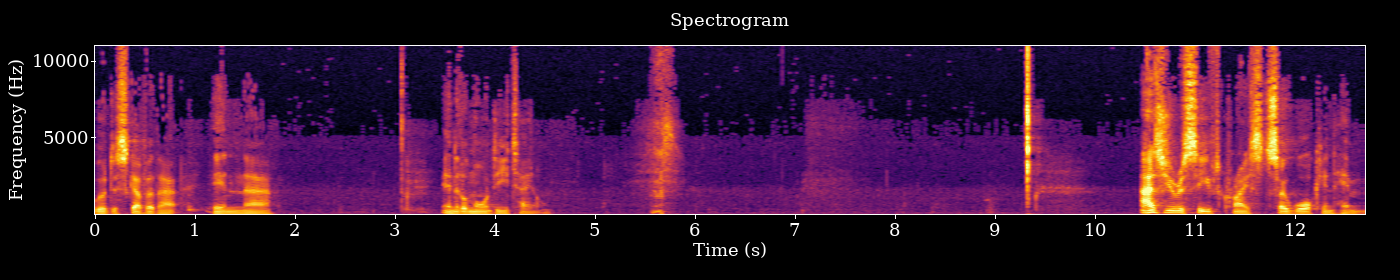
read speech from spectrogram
we'll discover that in, uh, in a little more detail. As you received Christ, so walk in him.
